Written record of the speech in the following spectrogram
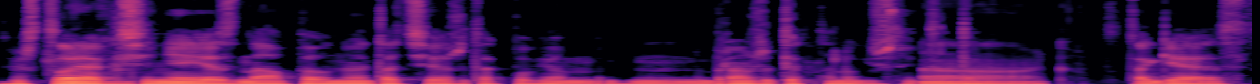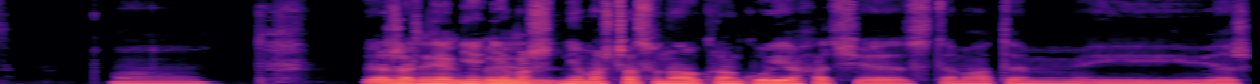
Wiesz co, jak No. się nie jest na pełnym etacie, że tak powiem, m, branży technologicznej, to tak, Tak. to tak jest. Mm. Wiesz, jak to nie, nie, jakby- masz, nie masz czasu na okrągło jechać się z tematem i wiesz,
